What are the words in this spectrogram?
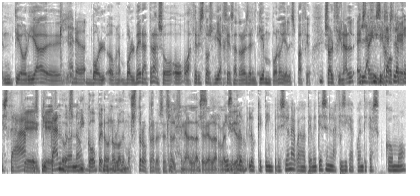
en teoría, eh, vol- volver atrás o, o- o hacer estos viajes a través del tiempo ¿no? y el espacio. Eso al final La física dijo es lo que, que está que- que explicando, lo ¿no? explicó, pero no lo demostró. Claro, esa es al final la Es- teoría de la relatividad. lo, ¿no? lo que te impresiona cuando te metes en la física cuántica es cómo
